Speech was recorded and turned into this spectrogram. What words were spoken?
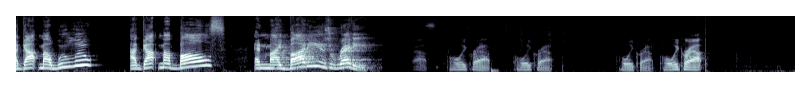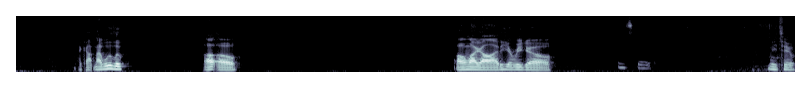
I got my Wooloo, I got my balls, and my body is ready. Crap. Holy crap. Holy crap. Holy crap. Holy crap. I got my Wooloo. Uh-oh. Oh my god, here we go. I'm scared. Me too.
